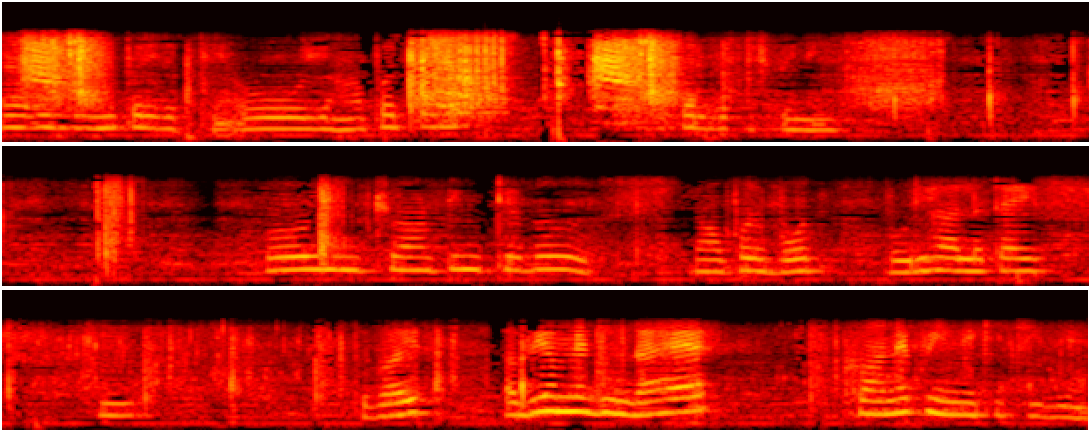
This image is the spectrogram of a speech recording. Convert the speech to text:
एरो यहीं पर ही रखते हैं। ओ यहाँ पर तो पर भी कुछ भी नहीं। ओ इंचांटिंग टेबल यहाँ पर बहुत बुरी हालत है इसकी। तो भाई अभी हमने ढूंढा है खाने पीने की चीज़ें।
